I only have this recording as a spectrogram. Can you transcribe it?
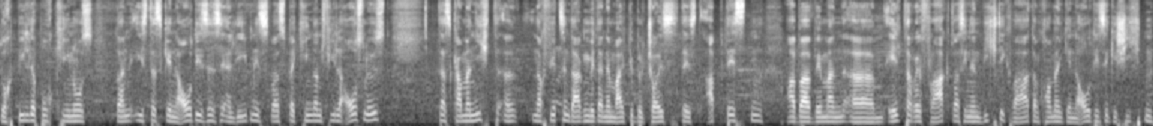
durch Bilderbuchkinos, dann ist das genau dieses Erlebnis, was bei Kindern viel auslöst. Das kann man nicht äh, nach 14 Tagen mit einem Multiple-Choice-Test abtesten, aber wenn man ähm, Ältere fragt, was ihnen wichtig war, dann kommen genau diese Geschichten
